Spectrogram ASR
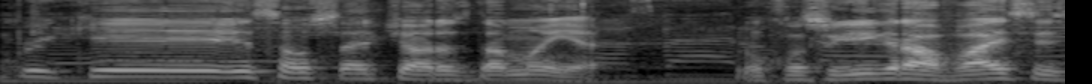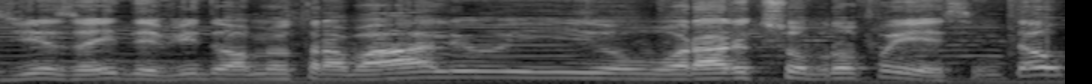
Porque são 7 horas da manhã Não consegui gravar esses dias aí devido ao meu trabalho E o horário que sobrou foi esse Então,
